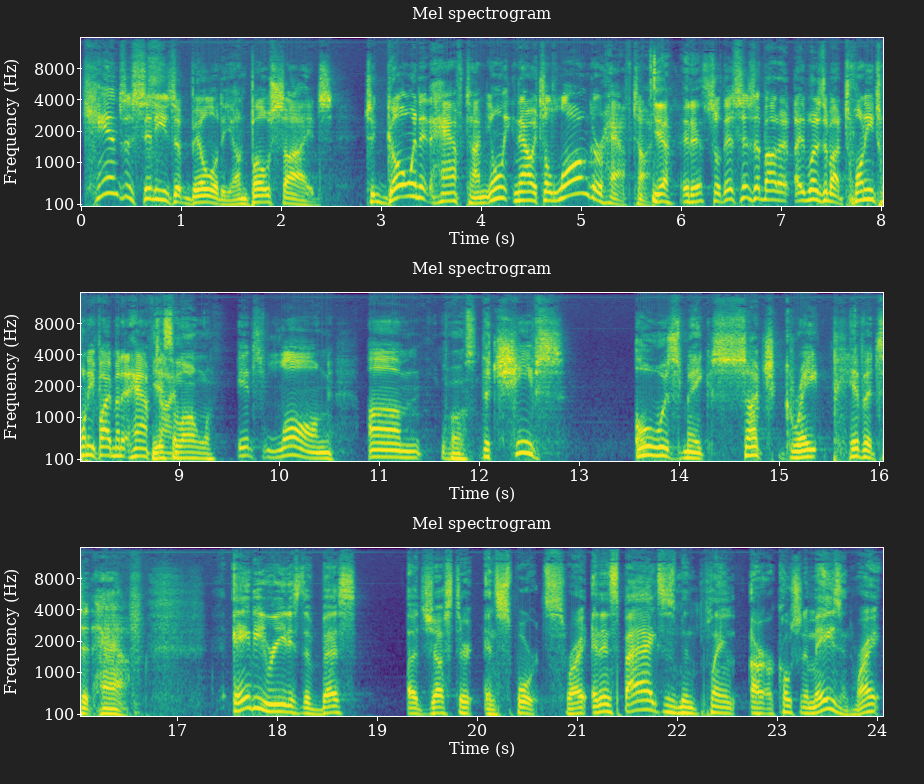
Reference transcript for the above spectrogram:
Kansas City's ability on both sides to go in at halftime. You only now it's a longer halftime. Yeah, it is. So this is about a what is it, about 20, 25 minute halftime. Yeah, it's a long one. It's long. Um, Pause. the Chiefs always make such great pivots at half. Andy Reid is the best adjuster in sports, right? And then Spags has been playing or, or coaching amazing, right?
